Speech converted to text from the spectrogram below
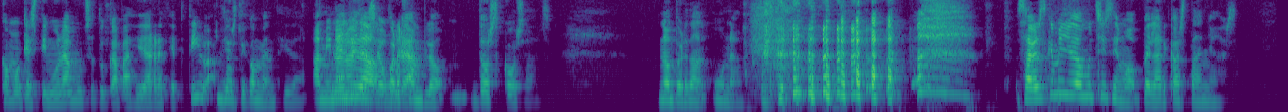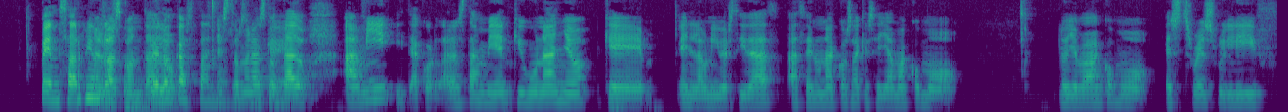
como que estimula mucho tu capacidad receptiva. Yo estoy convencida. A mí me ayuda, por ejemplo, dos cosas. No, perdón, una. ¿Sabes qué me ayuda muchísimo? Pelar castañas pensar mientras me lo has contado. Esto me lo has contado. A mí, y te acordarás también que hubo un año que en la universidad hacen una cosa que se llama como, lo llamaban como stress relief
